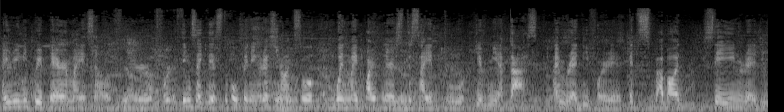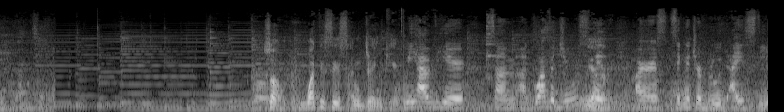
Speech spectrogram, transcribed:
I really prepare myself for, for things like this, to opening restaurants. Uh-huh. So when my partners decide to give me a task, I'm ready for it. It's about staying ready. So, what is this I'm drinking? We have here some uh, guava juice Yeah. with our signature brewed iced tea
